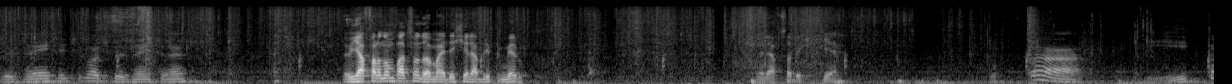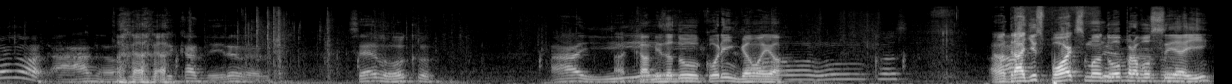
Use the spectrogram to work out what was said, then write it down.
Presente. A gente gosta de presente, né? Eu já falo o nome do patrocinador, mas deixa ele abrir primeiro. Melhor pra saber o que, que é. Ah, Eita, nós. Ah, não. Brincadeira, velho. Você é louco. Aí. A camisa do Coringão aí, ó. Andrade Esportes mandou Maria. você aí.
